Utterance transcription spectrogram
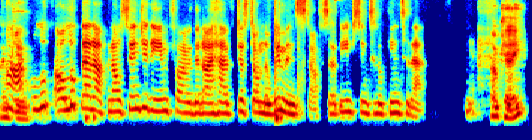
thank All you. Right, well, look, I'll look that up and I'll send you the info that I have just on the women's stuff. So it'd be interesting to look into that. Yeah. Okay.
